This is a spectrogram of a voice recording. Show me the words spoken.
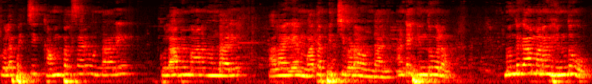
కులపిచ్చి కంపల్సరీ ఉండాలి కులాభిమానం ఉండాలి అలాగే మత పిచ్చి కూడా ఉండాలి. అంటే హిందువులం. ముందుగా మనం హిందువు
